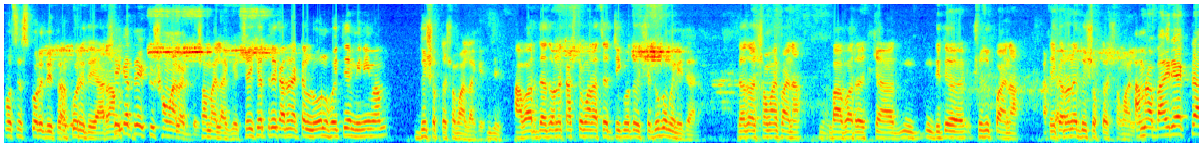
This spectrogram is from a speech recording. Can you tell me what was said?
প্রসেস করে দিতে হবে। করে দেয়। আর সেক্ষেত্রে একটু সময় লাগবে। সময় লাগবে। সেই ক্ষেত্রে কারণ একটা লোন হইতে মিনিমাম দুই সপ্তাহ সময় লাগে। আবার যায় অনেক কাস্টমার আছে ঠিক মতো সে ডকুমেন্টই দেয় না। দাদা সময় পায় না বা আবার দিতে সুযোগ পায় না। এই কারণে দুই সপ্তাহ সময় আমরা বাইরে একটা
